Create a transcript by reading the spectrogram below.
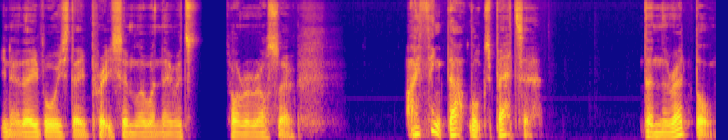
You know, they've always stayed pretty similar when they were Toro Rosso. I think that looks better than the Red Bull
